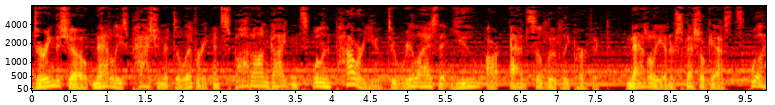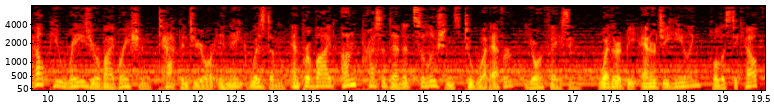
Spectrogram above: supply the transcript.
During the show, Natalie's passionate delivery and spot on guidance will empower you to realize that you are absolutely perfect. Natalie and her special guests will help you raise your vibration, tap into your innate wisdom, and provide unprecedented solutions to whatever you're facing. Whether it be energy healing, holistic health,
